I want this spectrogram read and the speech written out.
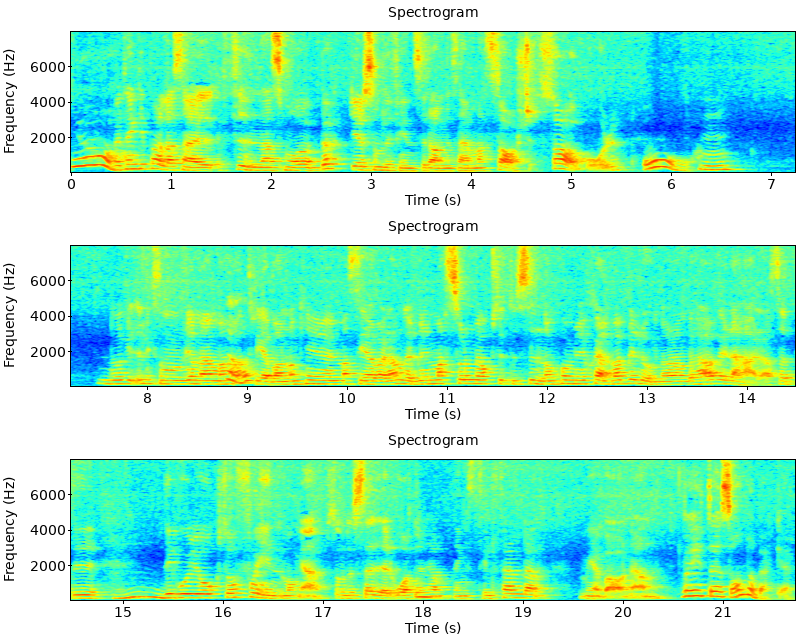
Ja! Jag tänker på alla så här fina små böcker som det finns idag med så här massagesagor. Åh! Mm. Då liksom, jag menar, man har Ja. tre barn, de kan ju massera varandra. Det blir massor med oxytocin. De kommer ju själva bli lugna och de behöver det här. Alltså det, det går ju också att få in många, som du säger, återhämtningstillfällen med barnen. Vad hittar jag sådana böcker?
